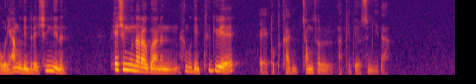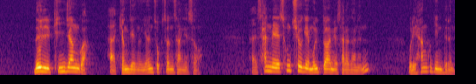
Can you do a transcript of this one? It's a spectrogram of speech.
우리 한국인들의 심리는 회식 문화라고 하는 한국인 특유의 독특한 정서를 낳게 되었습니다. 늘 긴장과 경쟁의 연속선상에서 삶의 성취욕에 몰두하며 살아가는 우리 한국인들은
